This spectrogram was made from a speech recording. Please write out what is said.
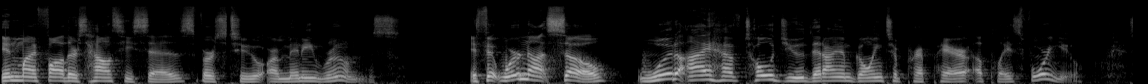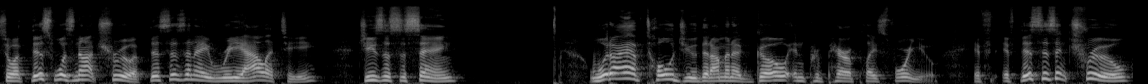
In my Father's house, he says, verse 2, are many rooms. If it were not so, would I have told you that I am going to prepare a place for you? So, if this was not true, if this isn't a reality, Jesus is saying, Would I have told you that I'm going to go and prepare a place for you? If, if this isn't true,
